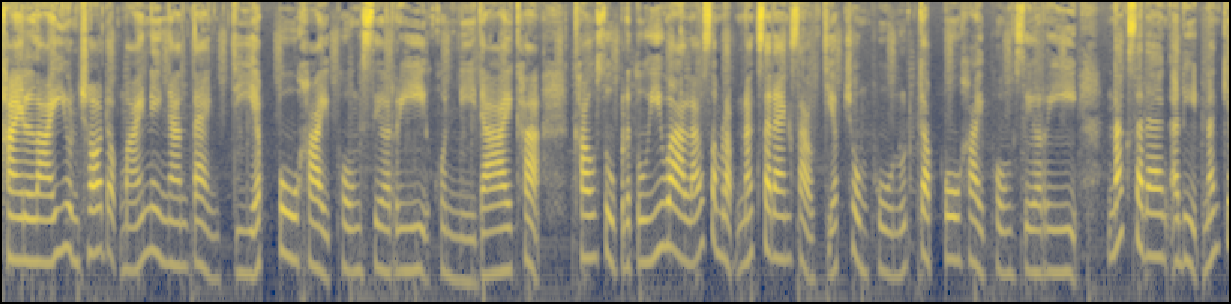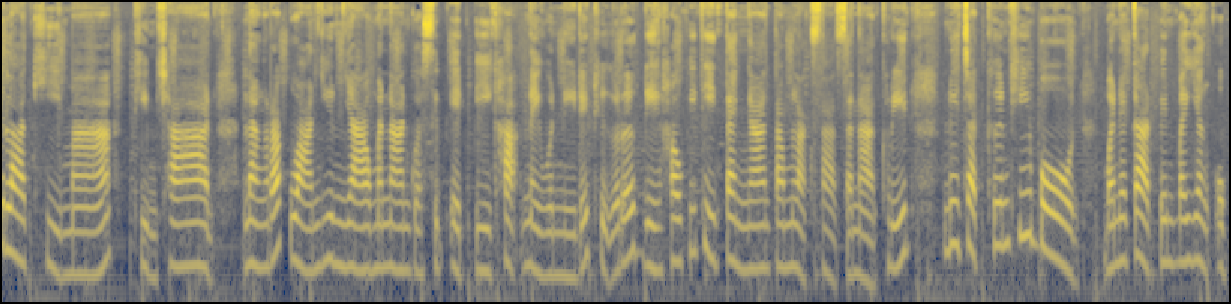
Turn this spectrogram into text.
ไฮไลท์ยุนช่อดอกไม้ในงานแต่งเจี๊ยบปูไข่พงศิรี คนนี้ได้ค่ะ เข้าสู่ประตูวิวาห์แล้วสำหรับนักแสดงสาวเจี๊ยบชมพูนุชกับปูไข่พงศิรี นักแสดงอดีตนักกีฬาขี่ม้า ทีมชาติหลังรักหวานยืนยาวมานานกว่า 11 ปีค่ะ ในวันนี้ได้ถือเลิกดีเข้าพิธีแต่งงานตามหลักศาสนาคริสต์โดยจัดขึ้นที่โบสถ์บรรยากาศเป็นไปอย่างอบ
